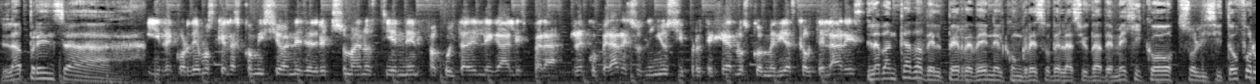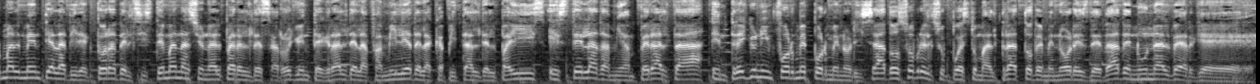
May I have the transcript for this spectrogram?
La prensa. Y recordemos que las comisiones de derechos humanos tienen facultades legales para recuperar a esos niños y protegerlos con medidas cautelares. La bancada del PRD en el Congreso de la Ciudad de México solicitó formalmente a la directora del Sistema Nacional para el Desarrollo Integral de la Familia de la capital del país, Estela Damián Peralta, entregue un informe pormenorizado sobre el supuesto maltrato de menores de edad en un albergue.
